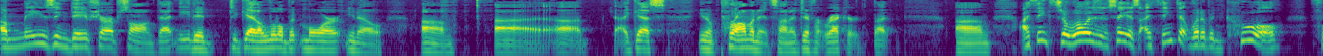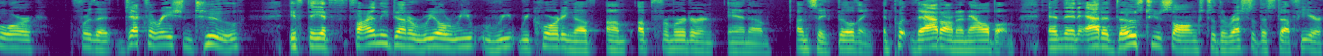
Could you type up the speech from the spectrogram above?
amazing dave sharp song that needed to get a little bit more you know um, uh, uh, i guess you know prominence on a different record. But um, i think so what i was going to say is i think that would have been cool for for the declaration 2 if they had finally done a real re- re- recording of um, up for murder and, and um, unsafe building and put that on an album and then added those two songs to the rest of the stuff here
